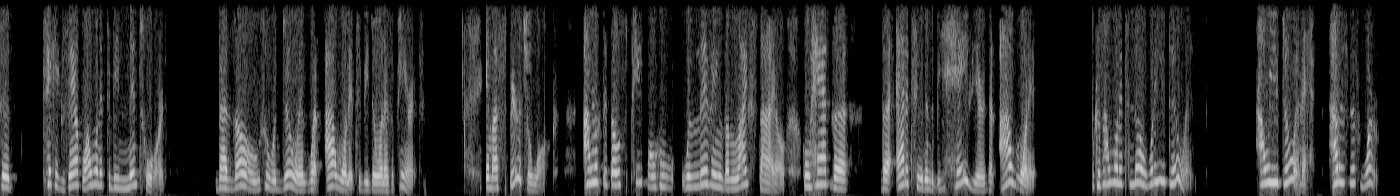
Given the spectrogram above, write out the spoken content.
to take example. I wanted to be mentored by those who were doing what I wanted to be doing as a parent. In my spiritual walk, I looked at those people who were living the lifestyle, who had the the attitude and the behavior that I wanted because I wanted to know what are you doing? How are you doing that? How does this work?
